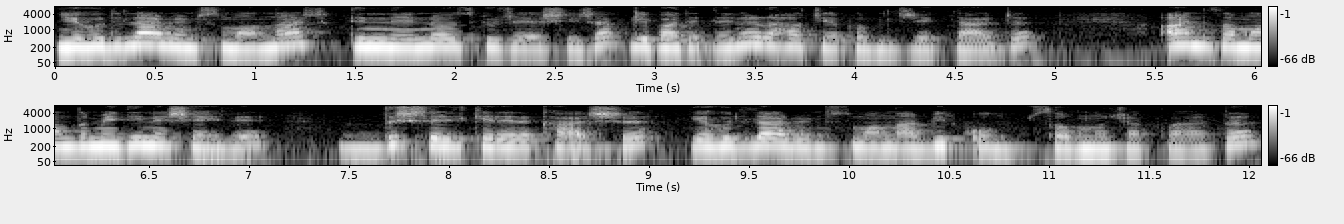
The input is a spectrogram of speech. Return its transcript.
Yahudiler ve Müslümanlar dinlerini özgürce yaşayacak, ibadetlerini rahatça yapabileceklerdi. Aynı zamanda Medine şehri dış tehlikelere karşı Yahudiler ve Müslümanlar bir olup savunacaklardı.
